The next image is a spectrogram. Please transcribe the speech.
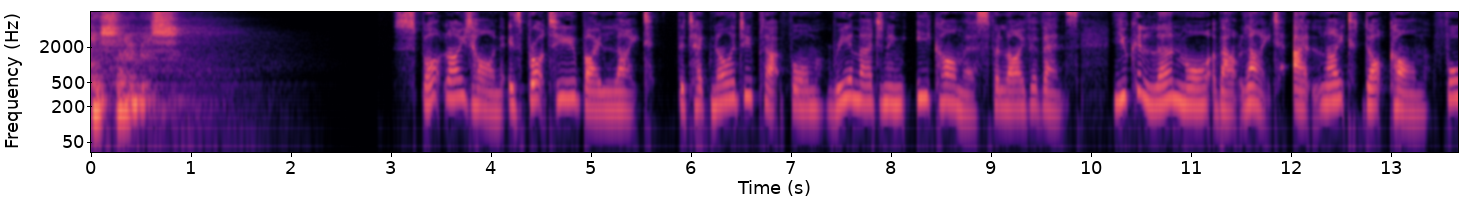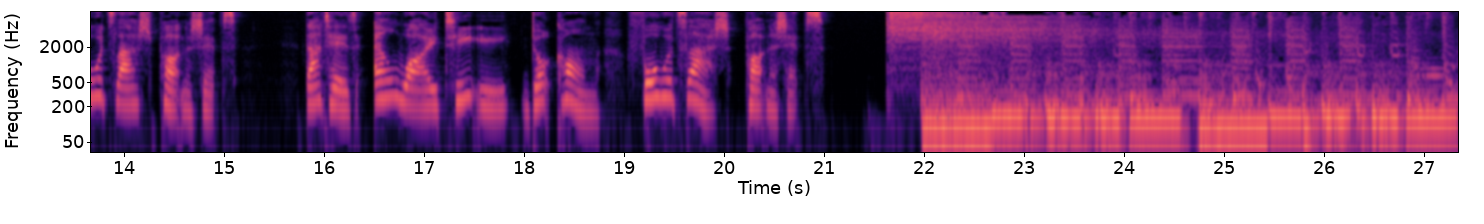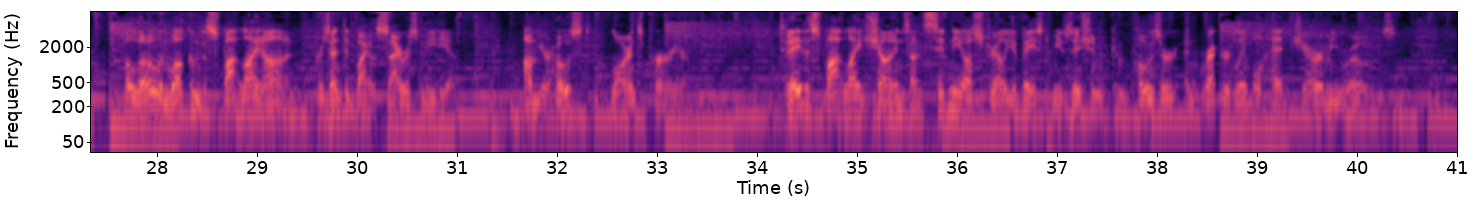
Osiris. Spotlight On is brought to you by Lyte, the technology platform reimagining e commerce for live events. You can learn more about Lyte at lyte.com forward slash partnerships. That is L Y T E dot com forward slash partnerships. Hello and welcome to Spotlight On, presented by Osiris Media. I'm your host, Lawrence Purrier. Today, the spotlight shines on Sydney, Australia based musician, composer, and record label head Jeremy Rose.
